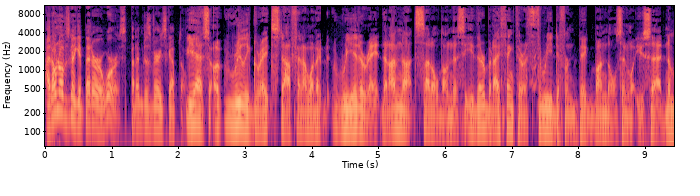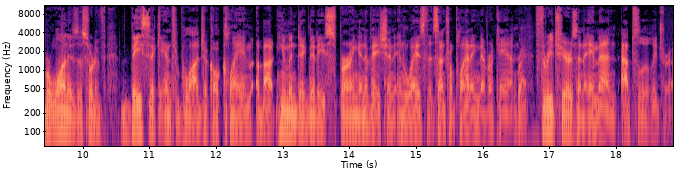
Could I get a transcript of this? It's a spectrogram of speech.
I don't know if it's going to get better or worse, but I'm just very skeptical. Yes, uh, really great stuff. And I want to reiterate that I'm not settled on this either, but I think there are three different big bundles in what you said. Number one is a sort of basic anthropological claim about human dignity spurring innovation in ways that central planning never can. Right. Three cheers and amen. Absolutely true.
